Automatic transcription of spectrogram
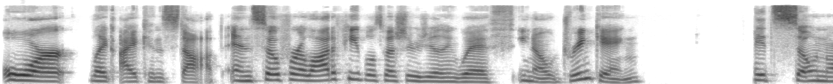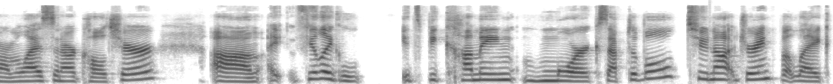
or like I can stop. And so for a lot of people especially who are dealing with, you know, drinking it's so normalized in our culture. Um, I feel like it's becoming more acceptable to not drink but like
